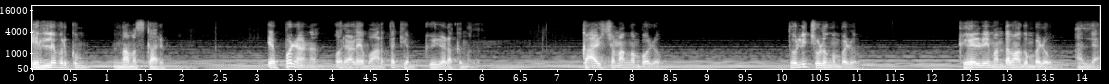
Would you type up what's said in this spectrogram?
എല്ലാവർക്കും നമസ്കാരം. എപ്പോഴാണ് ഒരാളെ വാർദ്ധക്യം കീഴടക്കുന്നത്? കാഴ്ച മങ്ങുമ്പോഴോ? തൊലിച്ചുളുങ്ങുമ്പോഴോ കേൾവി മന്ദമാകുമ്പോഴോ? അല്ല.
